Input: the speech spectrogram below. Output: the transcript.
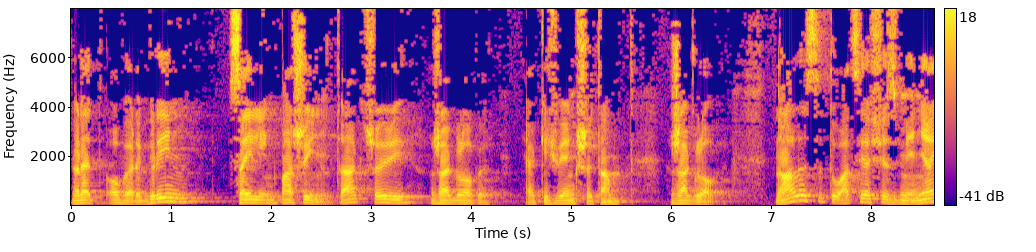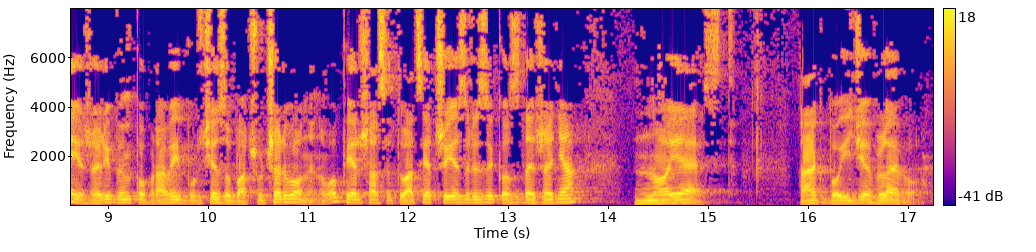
red over green, sailing machine, tak, czyli żaglowy, jakiś większy tam żaglowy. No ale sytuacja się zmienia, jeżeli bym po prawej burcie zobaczył czerwony. No bo pierwsza sytuacja, czy jest ryzyko zderzenia? No jest, tak, bo idzie w lewo.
